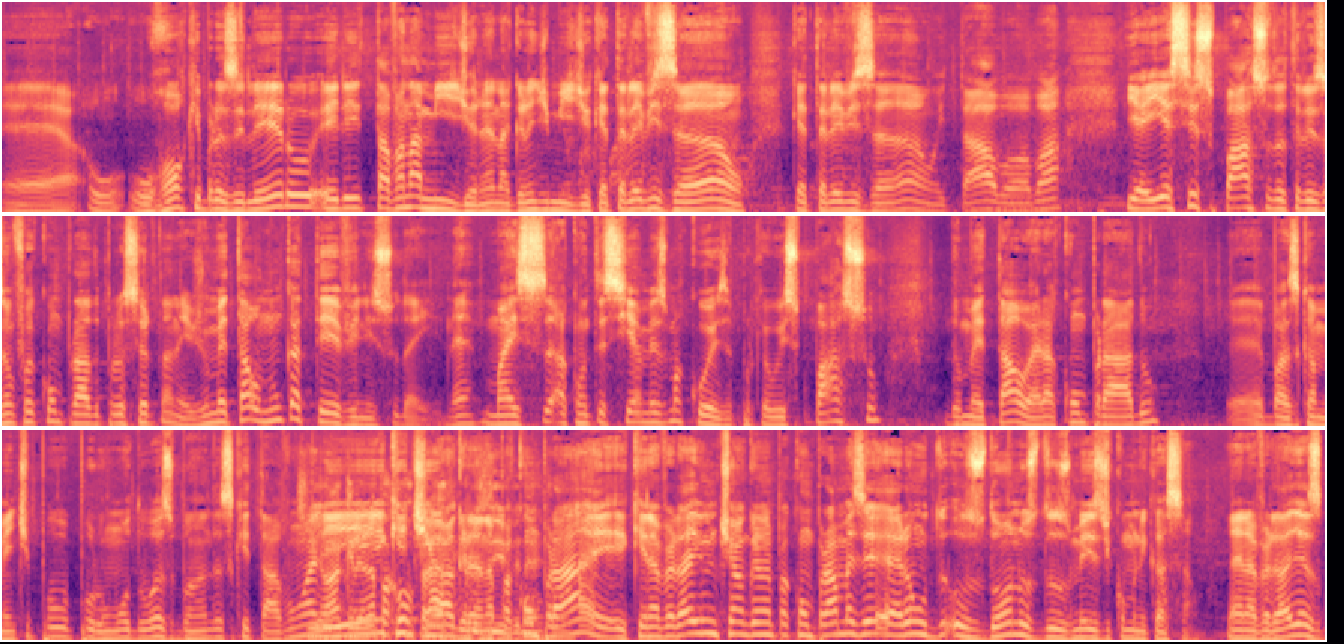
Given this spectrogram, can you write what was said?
É, o, o, rock brasileiro ele estava na mídia, né, na grande mídia, que é televisão, que é televisão e tal, blá, blá, blá. E aí esse espaço da televisão foi comprado pelo sertanejo. O metal nunca teve nisso daí, né? Mas acontecia a mesma coisa, porque o espaço do metal era comprado é, basicamente por, por uma ou duas bandas que estavam ali que comprar, tinham a grana para né? comprar né? e que na verdade não tinham a grana para comprar mas eram os donos dos meios de comunicação é, na verdade as,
